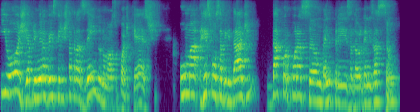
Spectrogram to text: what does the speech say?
E hoje é a primeira vez que a gente está trazendo no nosso podcast uma responsabilidade da corporação, da empresa, da organização.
